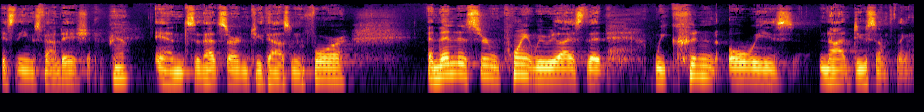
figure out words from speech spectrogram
it's the Eames Foundation. Yeah. And so that started in 2004. And then at a certain point, we realized that we couldn't always not do something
